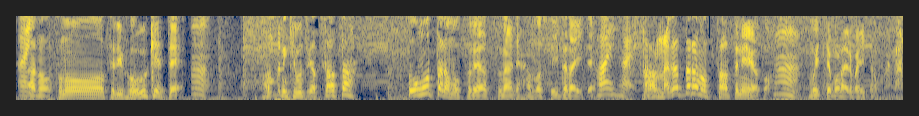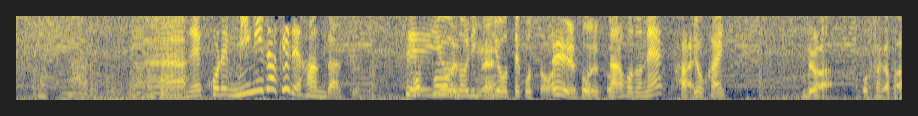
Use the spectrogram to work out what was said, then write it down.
はいあの、そのセリフを受けて、うん。本当に気持ちが伝わったと思ったらもうそれは素直に反応していただいて、はいはい伝わんなかったらもう伝わってねえよと、んもう言ってもらえればいいと思います。なるほどね。ね、これ耳だけで判断するの。声優の力量ってことは。ええそうです、そうです。なるほどね。はい了解っす。では、お二方、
